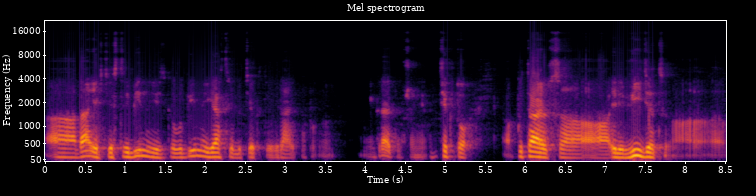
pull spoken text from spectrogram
А, да, есть ястребины, есть голубины, ястребы те, кто играет, потому что нет, те, кто пытаются а, или видят а,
